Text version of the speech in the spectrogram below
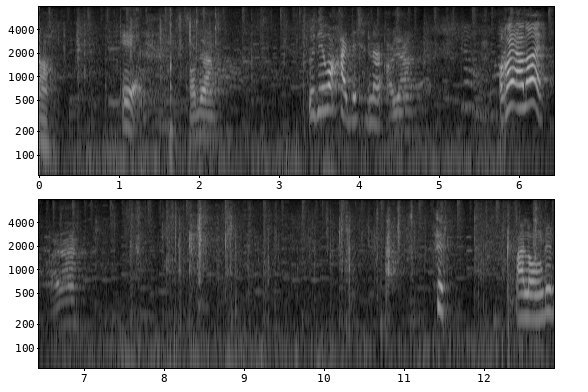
อะเอ๋พร้อมยังดูดิว่าใครจะชนะ เอายังโอเคเอาเลยไปนะปาลงดึง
